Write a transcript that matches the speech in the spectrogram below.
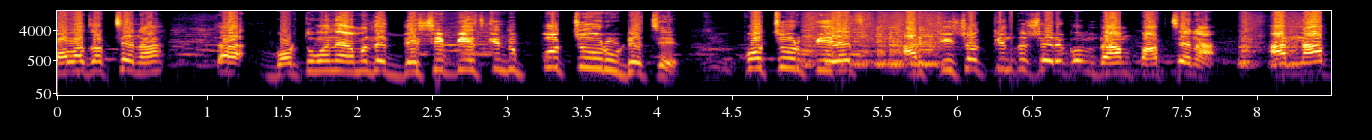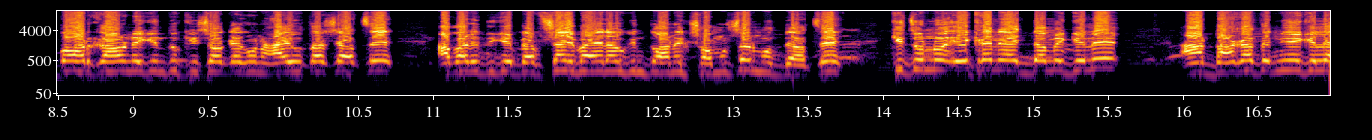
বলা যাচ্ছে না। তা, বর্তমানে আমাদের দেশি পিএস কিন্তু প্রচুর উঠেছে। প্রচুর পিএস, আর কৃষক কিন্তু সেরকম দাম পাচ্ছে না। আর না পাওয়ার কারণে কিন্তু কৃষক এখন হাই উতাসে আছে। আবার এদিকে ব্যবসায়ী ভাইরাও কিন্তু অনেক সমস্যার মধ্যে আছে। কি জন্য এখানে এক দামে কেনে আর ঢাকাতে নিয়ে গেলে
